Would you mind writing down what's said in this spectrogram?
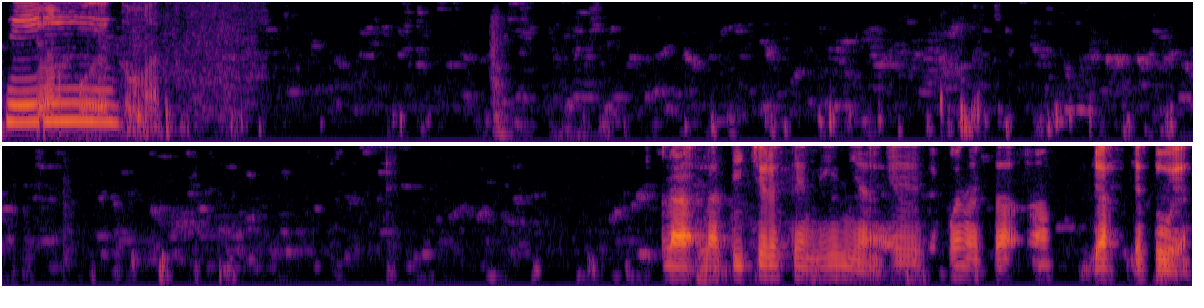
Sí. La, la teacher está en línea. Eh, bueno, está. Ah, ya, ya estuvo ya.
